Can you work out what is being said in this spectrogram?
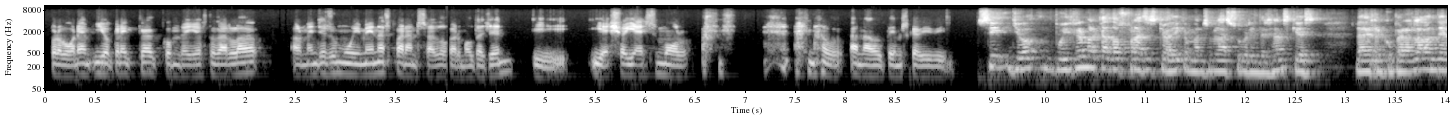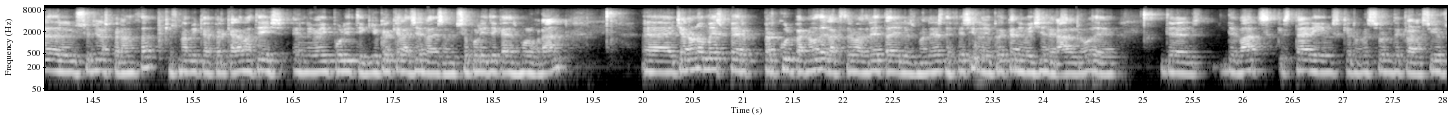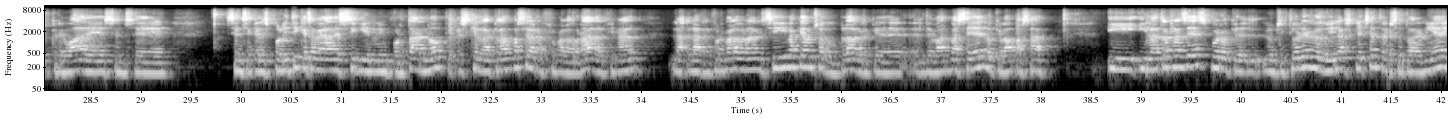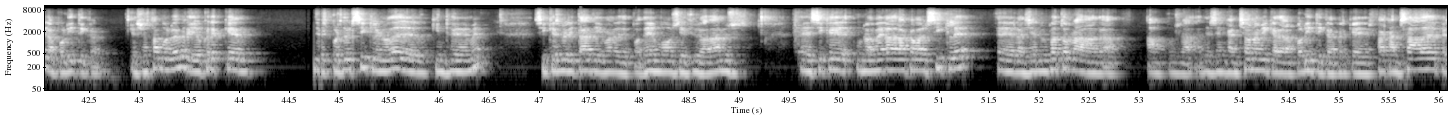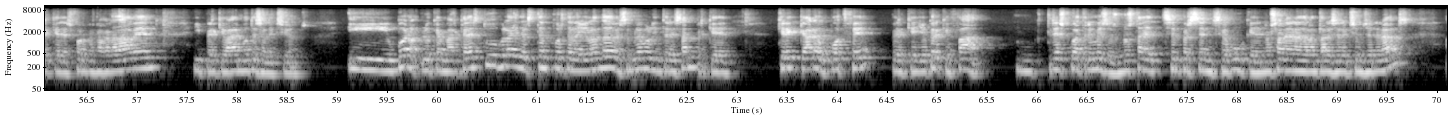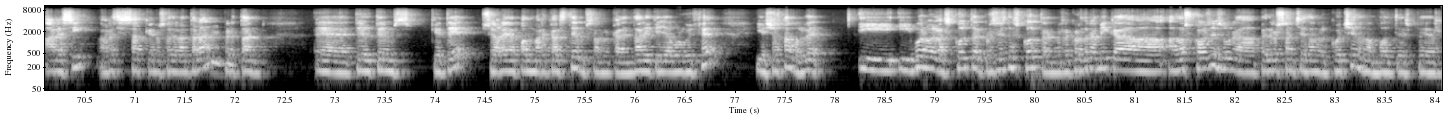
Però veurem, jo crec que, com deies tu, Carla, almenys és un moviment esperançador per molta gent i, i això ja és molt en, el, en el temps que vivim. Sí, jo vull remarcar dues frases que va dir que em van semblar superinteressants, que és la de recuperar la bandera de l'il·lusió i l'esperança, que és una mica perquè ara mateix, el nivell polític, jo crec que la gent, la desafecció política és molt gran, eh, ja no només per, per culpa no, de l'extrema dreta i les maneres de fer, sinó jo crec que a nivell general, no, de, dels debats estèrils, que només són declaracions creuades, sense, sense que les polítiques a vegades siguin l'important, no? Però és que la clau va ser la reforma laboral. Al final, la, la reforma laboral en si va quedar un segon pla, perquè el debat va ser el que va passar. I, i l'altra frase és bueno, que l'objectiu és reduir l'escletxa entre la ciutadania i la política. Que això està molt bé, perquè jo crec que després del cicle no, del 15M, sí que és veritat, i bueno, de Podemos i de Ciudadanos, eh, sí que una vegada acaba el cicle, eh, la gent va tornar a, a, pues, a desenganxar una mica de la política, perquè es fa cansada, perquè les formes no agradaven i perquè va haver moltes eleccions. I, bueno, el que marcaves tu, Blai, dels tempos de la Yolanda, em sembla molt interessant perquè crec que ara ho pot fer, perquè jo crec que fa 3-4 mesos no està 100% segur que no s'han adelantar les eleccions generals, ara sí, ara sí sap que no s'adelantaran, per tant, eh, té el temps que té, o sigui, ara ja pot marcar els temps amb el calendari que ja vulgui fer, i això està molt bé. I, i bueno, l'escolta, el procés d'escolta, em recorda una mica a, a dues coses, una a Pedro Sánchez amb el cotxe, donant voltes per,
